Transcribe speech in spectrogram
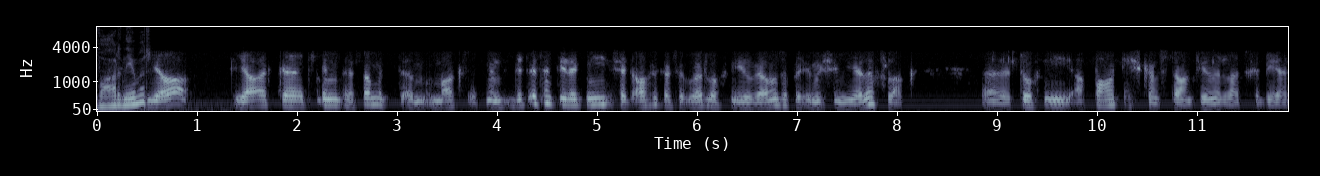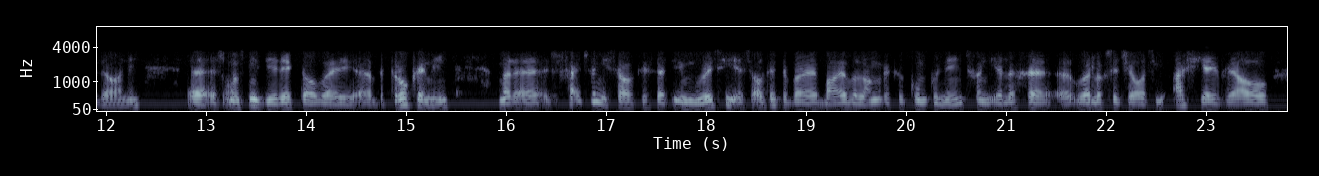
waarnemer? Ja, ja, ek ek sien so met uh, Max, ek meen dit is natuurlik nie Suid-Afrika se oorlog nie, hoewel ons op 'n emosionele vlak uh tog nie apaties kan staan teenoor wat gebeur daar nie. Uh is ons nie direk daarbey uh, betrokke nie. Maar uh die feit van die saak is dat emosie is altyd 'n baie baie belangrike komponent van enige uh, oorlogssituasie as jy wel uh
